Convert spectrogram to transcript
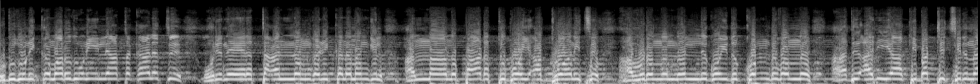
ഉടുതുണിക്ക് മറുതുണിയില്ലാത്ത കാലത്ത് ഒരു നേരത്തെ അന്നം കഴിക്കണമെങ്കിൽ അന്നാന്ന് പാടത്തു പോയി അധ്വാനിച്ച് അവിടുന്ന് നെല്ല് കൊയ്ത് കൊണ്ടുവന്ന് അത് അരിയാക്കി ഭക്ഷിച്ചിരുന്ന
